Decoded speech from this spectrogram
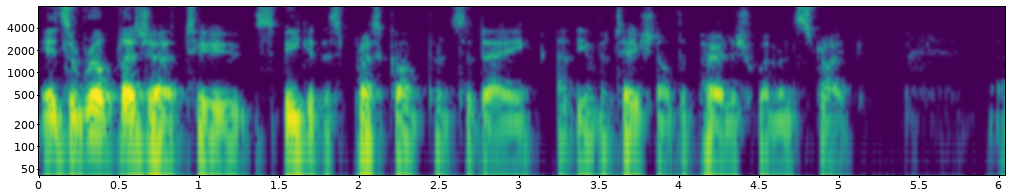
It's a real pleasure to speak at this press conference today at the invitation of the Polish women's strike. Uh,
